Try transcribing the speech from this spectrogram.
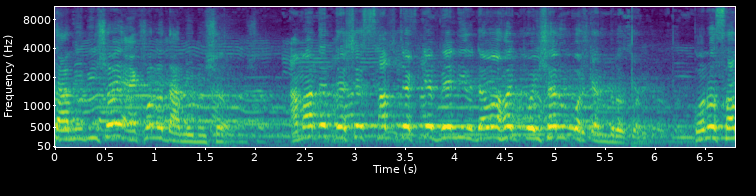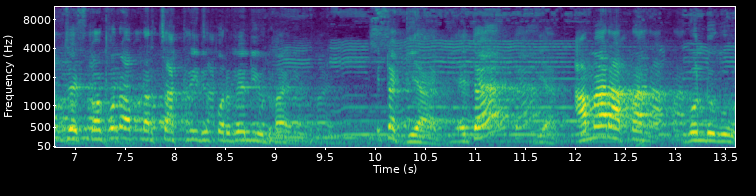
দামি বিষয়, এখনও দামি বিষয়। আমাদের দেশের সাবজেক্টকে ভ্যালিউ দেওয়া হয় পয়সার উপর কেন্দ্র করে। কোন সাবজেক্ট কখনো আপনার চাকরির উপর ভ্যালিউড হয় না। এটা জ্ঞান। এটা আমার, আপনার গন্ডগোল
